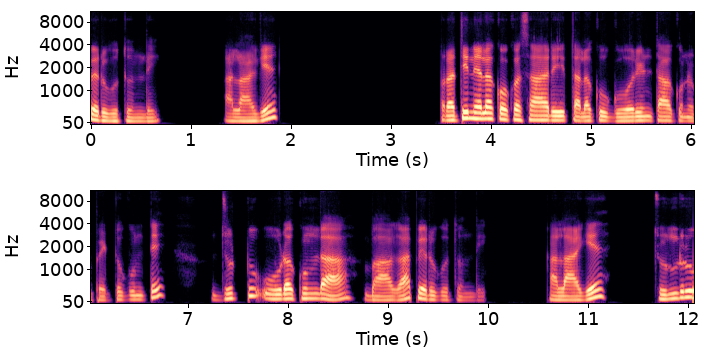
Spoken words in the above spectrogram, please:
పెరుగుతుంది. అలాగే ప్రతి నెలకొకసారి తలకు గోరింటాకును పెట్టుకుంటే జుట్టు ఊడకుండా బాగా పెరుగుతుంది. అలాగే చుండ్రు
